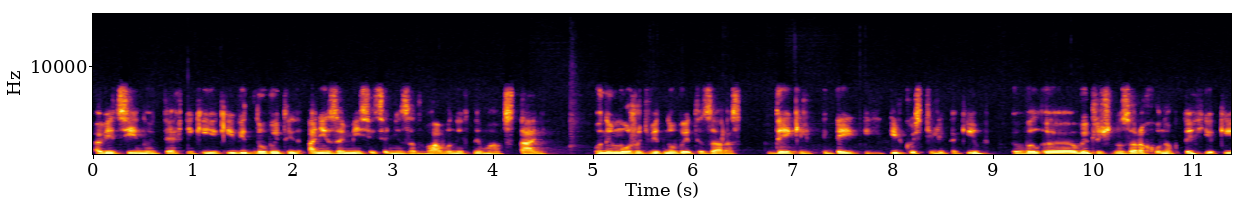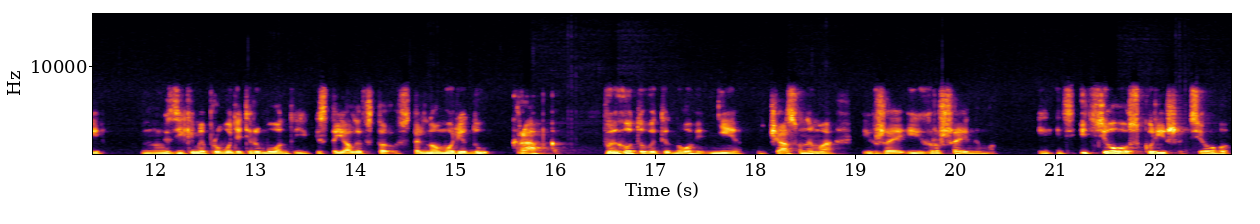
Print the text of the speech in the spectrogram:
авіаційної техніки, які відновити ані за місяць, ані за два. В них нема в стані. Вони можуть відновити зараз декілька деякі кількості літаків е, виключно за рахунок тих, які з якими проводять ремонти, які стояли в ста- в стальному ряду. Крапка. Виготовити нові ні, часу нема і вже і грошей нема. І, і, і цього скоріше цього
